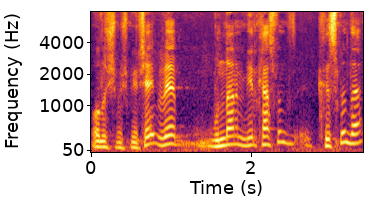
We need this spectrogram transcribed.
oluşmuş bir şey ve bunların bir kısmı, kısmı da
